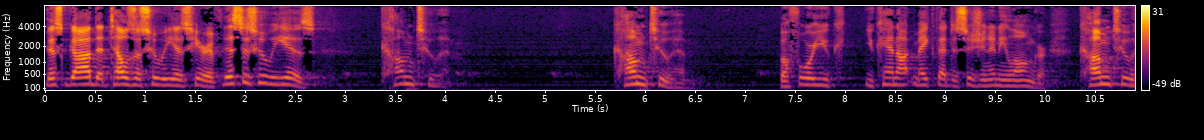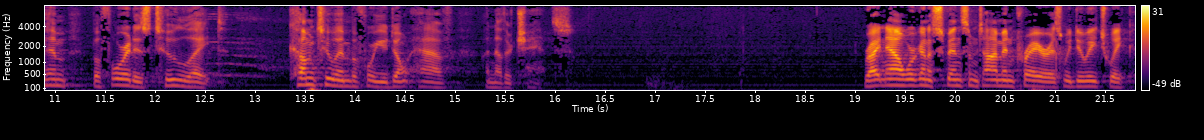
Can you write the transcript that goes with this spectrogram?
this God that tells us who He is here, if this is who He is, come to Him. Come to Him before you, you cannot make that decision any longer. Come to Him before it is too late. Come to Him before you don't have another chance. Right now, we're going to spend some time in prayer as we do each week.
